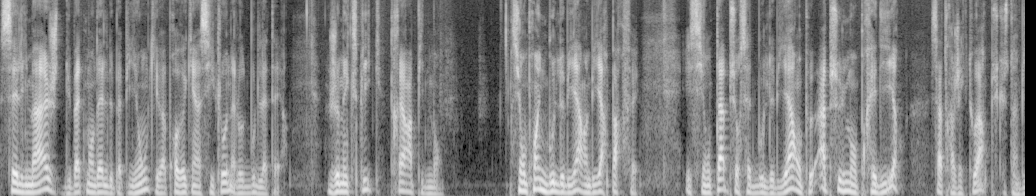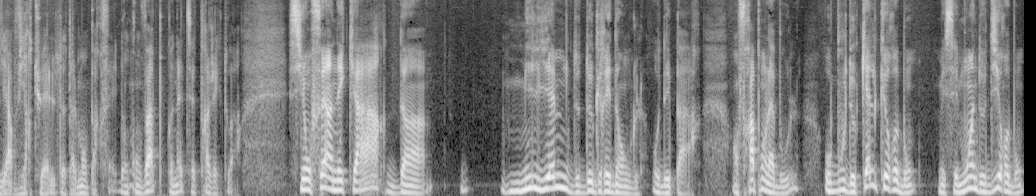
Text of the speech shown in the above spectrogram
C'est l'image du battement d'aile de papillon qui va provoquer un cyclone à l'autre bout de la Terre. Je m'explique très rapidement. Si on prend une boule de billard, un billard parfait, et si on tape sur cette boule de billard, on peut absolument prédire sa trajectoire, puisque c'est un billard virtuel totalement parfait. Donc on va connaître cette trajectoire. Si on fait un écart d'un millième de degré d'angle au départ. En frappant la boule, au bout de quelques rebonds, mais c'est moins de 10 rebonds,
